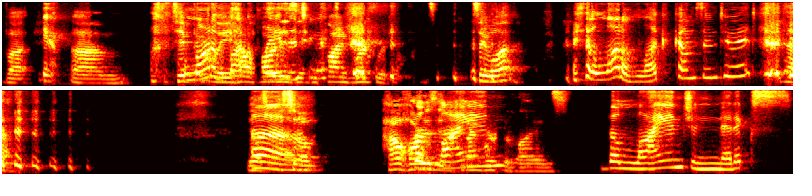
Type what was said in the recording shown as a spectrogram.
but yeah. Um, typically, how hard is it to find work with? Say what? I said a lot of luck comes into it. yeah. Yes. Um, so, how hard is it to find work with lions? The lion genetics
